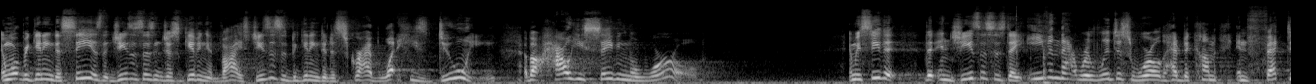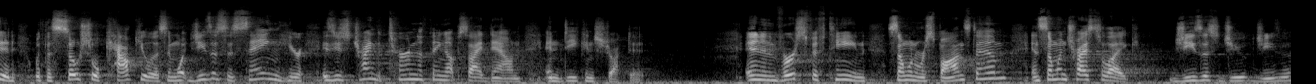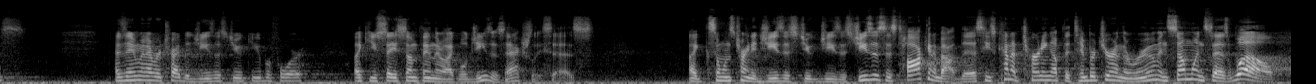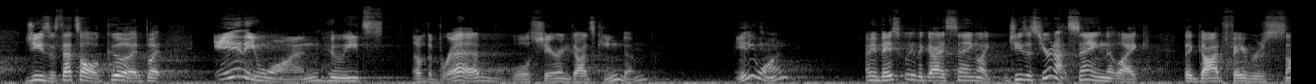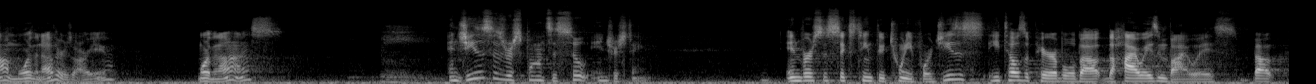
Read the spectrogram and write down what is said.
and what we're beginning to see is that Jesus isn't just giving advice, Jesus is beginning to describe what he's doing about how he's saving the world. And we see that, that in Jesus' day, even that religious world had become infected with the social calculus. And what Jesus is saying here is he's trying to turn the thing upside down and deconstruct it. And in verse 15, someone responds to him, and someone tries to, like, Jesus juke Jesus. Has anyone ever tried to Jesus juke you before? Like you say something, they're like, well, Jesus actually says. Like someone's trying to Jesus juke Jesus. Jesus is talking about this. He's kind of turning up the temperature in the room, and someone says, well, Jesus, that's all good, but anyone who eats of the bread will share in God's kingdom. Anyone. I mean, basically, the guy's saying, like, Jesus, you're not saying that, like, that God favors some more than others, are you? More than us. And Jesus' response is so interesting in verses 16 through 24, Jesus he tells a parable about the highways and byways, about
